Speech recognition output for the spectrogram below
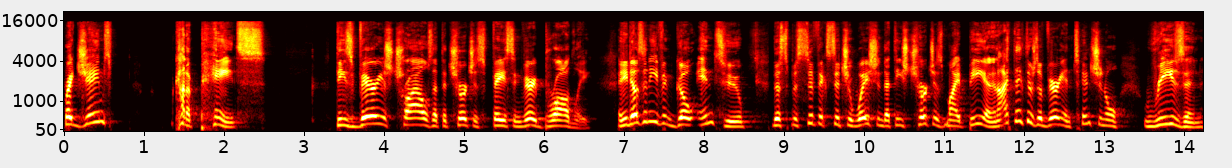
Right? James kind of paints these various trials that the church is facing very broadly. And he doesn't even go into the specific situation that these churches might be in. And I think there's a very intentional reason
